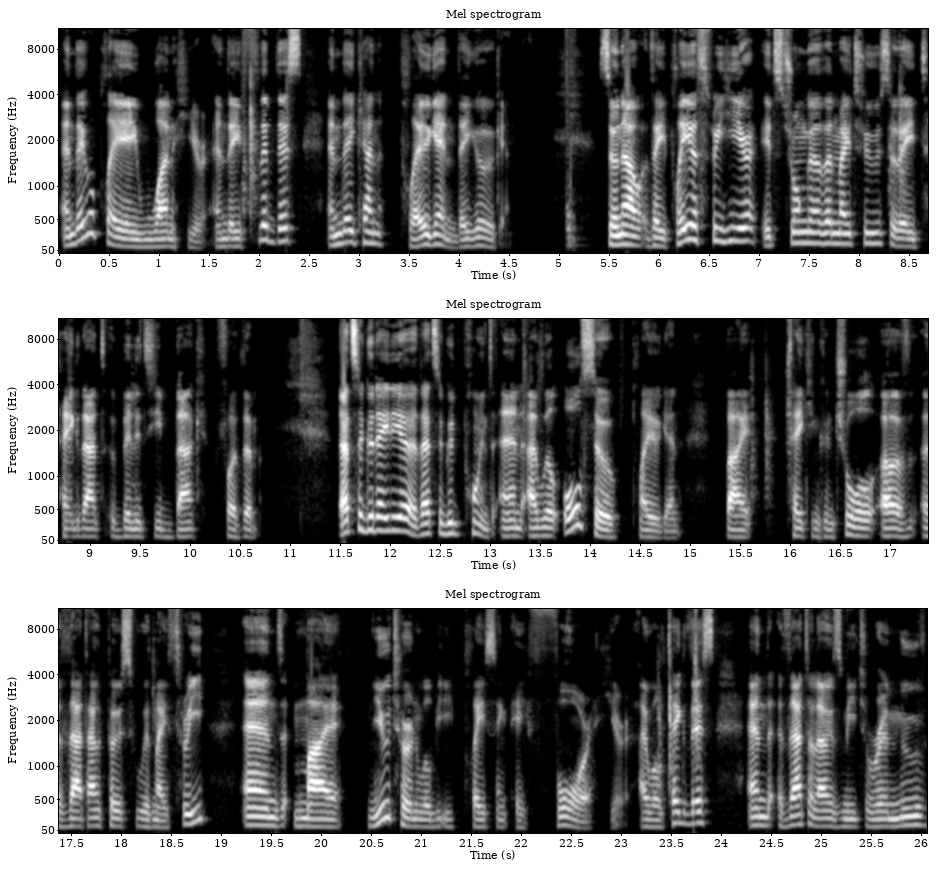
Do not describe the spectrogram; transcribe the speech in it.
and they will play a 1 here, and they flip this, and they can play again, they go again. So now they play a 3 here, it's stronger than my 2, so they take that ability back for them. That's a good idea, that's a good point, and I will also play again by taking control of that outpost with my 3, and my new turn will be placing a 4 here. I will take this and that allows me to remove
